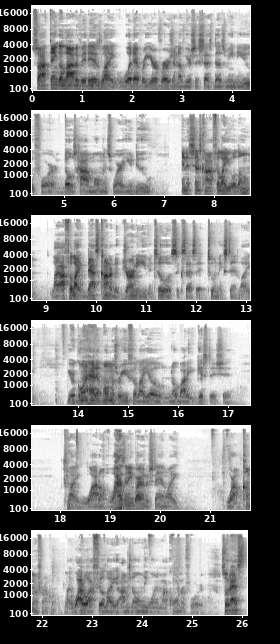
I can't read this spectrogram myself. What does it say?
So I think a lot of it is like whatever your version of your success does mean to you for those high moments where you do, in a sense, kind of feel like you alone. Like I feel like that's kind of the journey even to a success at, to an extent. Like you're going to have that moments where you feel like, yo, nobody gets this shit. Like why don't why doesn't anybody understand like where I'm coming from? Like why do I feel like I'm the only one in my corner for it? So that's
